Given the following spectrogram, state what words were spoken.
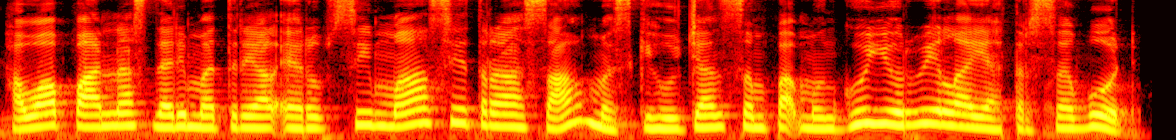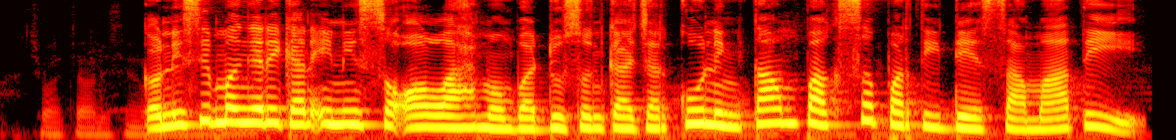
Hawa panas dari material erupsi masih terasa meski hujan sempat mengguyur wilayah tersebut. Kondisi mengerikan ini seolah membuat dusun Kajar Kuning tampak seperti desa mati.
